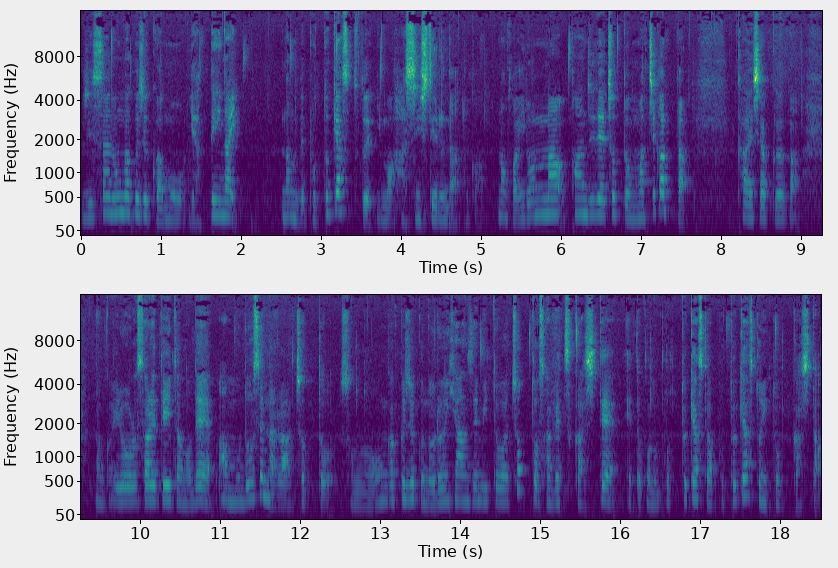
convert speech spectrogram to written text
実際の音楽塾はもうやっていない。なのでポッドキャストで今発信してるんだとかなんかいろんな感じでちょっと間違った解釈がなんかいろいろされていたのであもうどうせならちょっとその音楽塾のルンヒャンゼミとはちょっと差別化して、えっと、このポッドキャストはポッドキャストに特化した、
